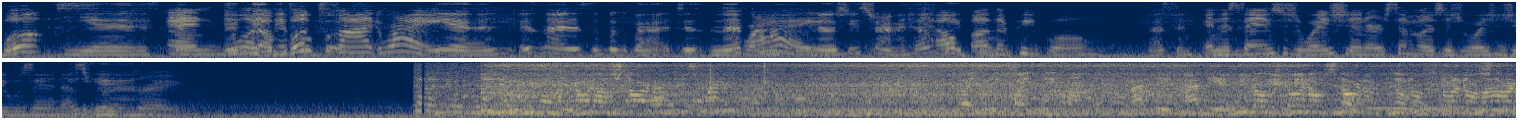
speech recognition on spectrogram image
books yes, and doing a book sign, right? Yeah, it's not just a book about just nothing. Right. You know, she's trying to help, Help people. other people That's in the same situation or similar situation she was in. That's really great. I did, I did. We don't, we don't start, it- no, we don't start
